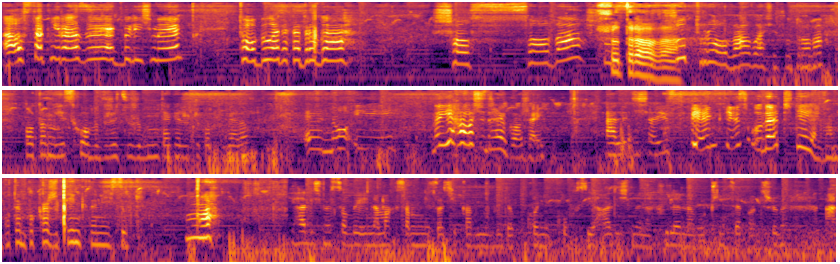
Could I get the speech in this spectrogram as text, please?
A ostatni razy jak byliśmy, to była taka droga szosowa. szos- Szutrowa. Szutrowa, właśnie szutrowa. Potem jest chłop w życiu, żeby mi takie rzeczy podpowiadał. E, No i, no i jechało się trochę gorzej. Ale dzisiaj jest pięknie, słonecznie. Ja Wam potem pokażę piękne miejscówki. Mua! Jechaliśmy sobie i na maksa mnie zaciekawił widok koników. Zjechaliśmy na chwilę na bocznicę, patrzymy, a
